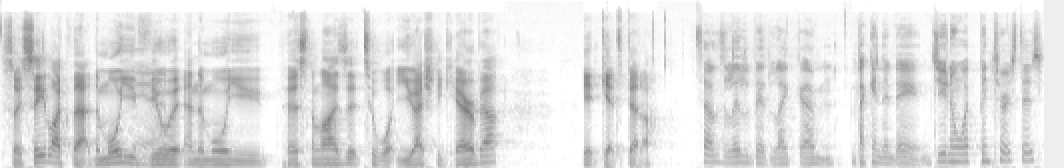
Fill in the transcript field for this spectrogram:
So see like that. The more you Yeah. view it and the more you personalize it to what you actually care about, it gets better. Sounds a little bit like um, back in the day. Do you know what Pinterest is?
